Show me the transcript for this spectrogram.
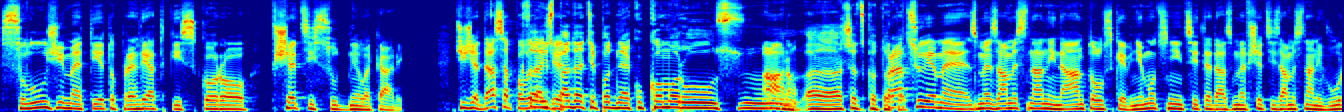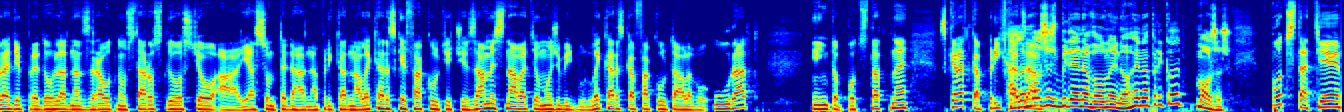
slúžime tieto prehliadky skoro všetci súdni lekári. Čiže dá sa povedať, Ktorý že... spadáte pod nejakú komoru Áno. a všetko toto. Pracujeme, sme zamestnaní na Antolskej v nemocnici, teda sme všetci zamestnaní v úrade pre dohľad nad zdravotnou starostlivosťou a ja som teda napríklad na lekárskej fakulte, čiže zamestnávateľ môže byť buď lekárska fakulta alebo úrad. Je to podstatné. Skrátka prichádza... Ale môžeš byť aj na voľnej nohe napríklad? Môžeš. V podstate e,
